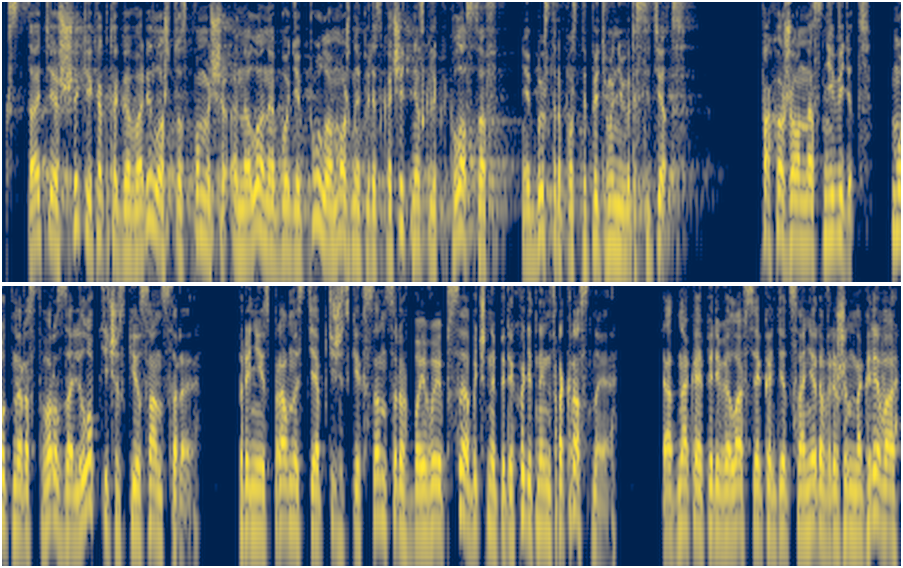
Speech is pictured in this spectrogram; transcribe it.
Кстати, Шики как-то говорила, что с помощью НЛН и бодипула можно перескочить несколько классов и быстро поступить в университет. Похоже, он нас не видит. Мутный раствор залил оптические сенсоры. При неисправности оптических сенсоров боевые псы обычно переходят на инфракрасные. Однако я перевела все кондиционеры в режим нагрева,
